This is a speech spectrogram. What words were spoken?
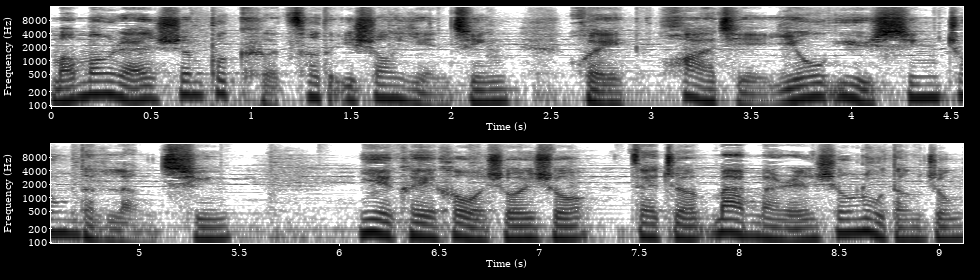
茫茫然、深不可测的一双眼睛，会化解忧郁心中的冷清。你也可以和我说一说，在这漫漫人生路当中，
